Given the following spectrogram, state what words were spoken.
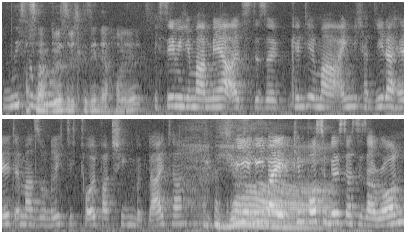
nicht Hast so du mal einen gut. Bösewicht gesehen, der heult? Ich sehe mich immer mehr als diese, kennt ihr immer, eigentlich hat jeder Held immer so einen richtig tollpatschigen Begleiter. Wie, wie bei Kim Possible ist das dieser Ron,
